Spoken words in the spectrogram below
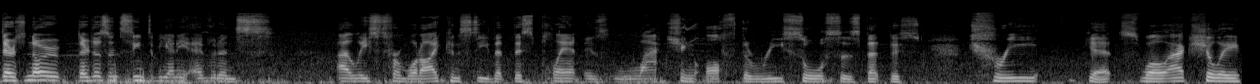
there's no, there doesn't seem to be any evidence at least from what I can see, that this plant is latching off the resources that this tree gets. Well, actually,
